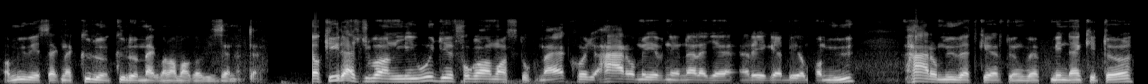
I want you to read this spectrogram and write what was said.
a művészeknek külön-külön megvan a maga üzenete. A kiírásban mi úgy fogalmaztuk meg, hogy három évnél ne legyen régebbi a mű, Három művet kértünk be mindenkitől,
